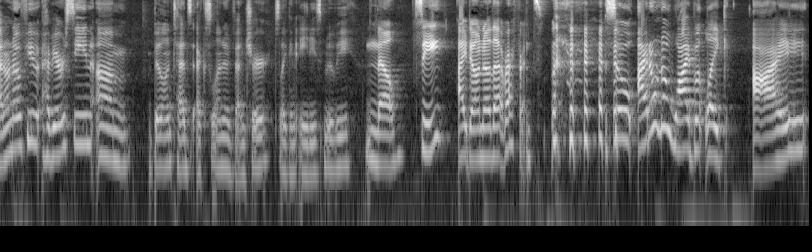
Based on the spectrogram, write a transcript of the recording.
I don't know if you have you ever seen um Bill and Ted's Excellent Adventure? It's like an 80s movie. No. See? I don't know that reference. so I don't know why, but like I,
